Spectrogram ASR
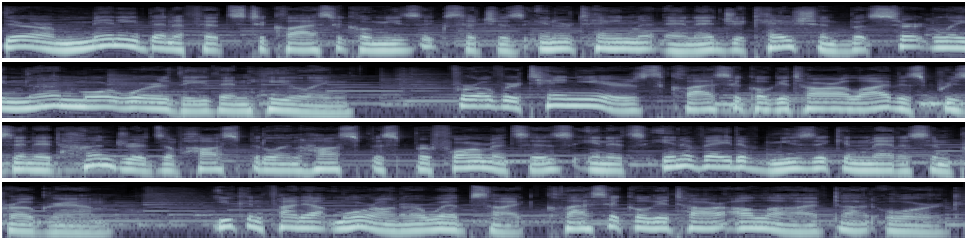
There are many benefits to classical music, such as entertainment and education, but certainly none more worthy than healing. For over 10 years, Classical Guitar Alive has presented hundreds of hospital and hospice performances in its innovative music and medicine program. You can find out more on our website, classicalguitaralive.org.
